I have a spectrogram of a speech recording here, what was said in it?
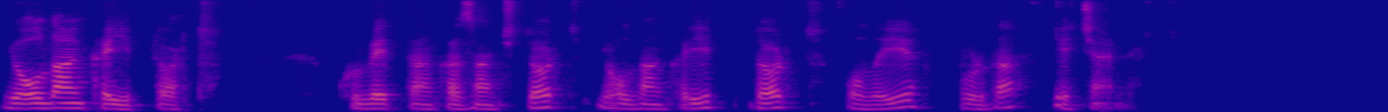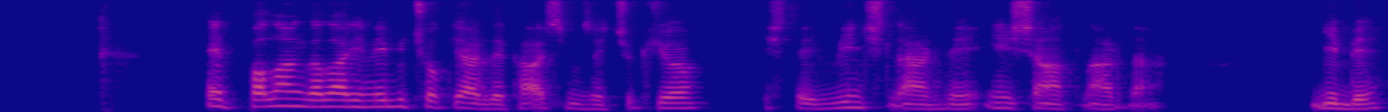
Yoldan kayıp 4. Kuvvetten kazanç 4. Yoldan kayıp 4 olayı burada geçerli. Evet palangalar yine birçok yerde karşımıza çıkıyor. İşte vinçlerde, inşaatlarda gibi.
